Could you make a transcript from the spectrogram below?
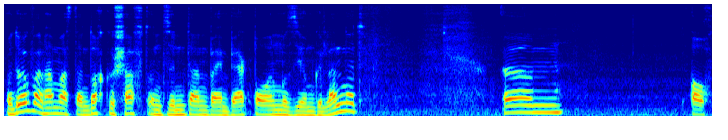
Und irgendwann haben wir es dann doch geschafft und sind dann beim Bergbauernmuseum gelandet. Ähm, auch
